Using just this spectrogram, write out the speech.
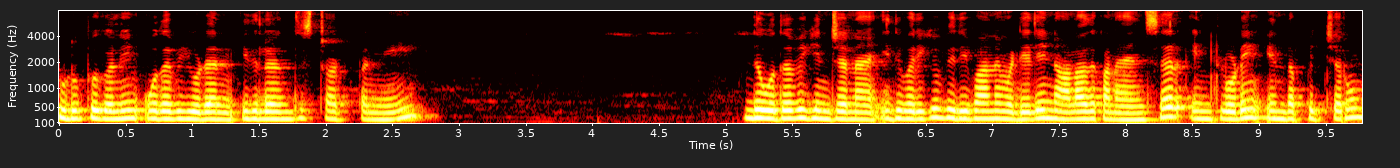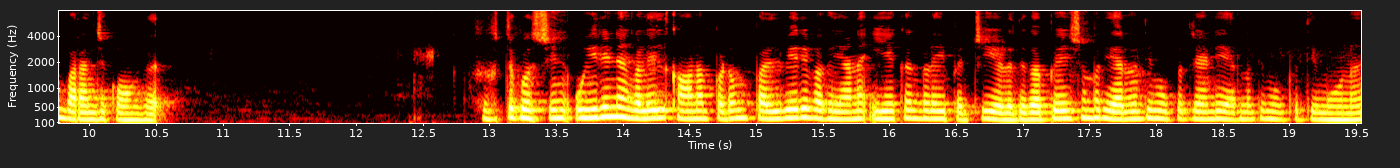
துடுப்புகளின் உதவியுடன். இதிலிருந்து ஸ்டார்ட் பண்ணி இந்த உதவுகின்றன. இது வரைக்கும் விரிவான விடையிலே நாலாவதுக்கான ஆன்சர் இன்க்ளூடிங் இந்த பிக்சரும் வரைஞ்சிக்கோங்க. ஃபிஃப்த்து கொஸ்டின் உயிரினங்களில் காணப்படும் பல்வேறு வகையான இயக்கங்களை பற்றி எழுதுக. பேஜ் நம்பர் இரநூத்தி முப்பத்தி ரெண்டு இரநூத்தி முப்பத்தி மூணு.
